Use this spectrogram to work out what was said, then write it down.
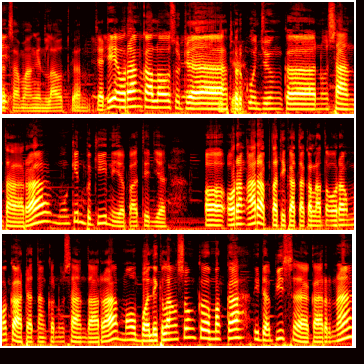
darat sama angin laut kan Jadi orang kalau sudah berkunjung ke Nusantara mungkin begini ya Pak Tin ya. Eh, orang Arab tadi katakanlah atau orang Mekah datang ke Nusantara mau balik langsung ke Mekah tidak bisa karena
